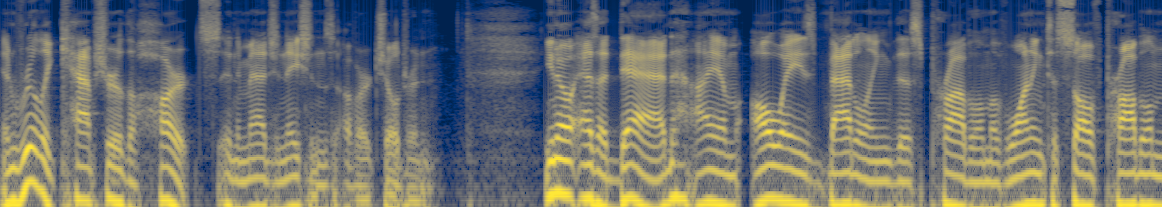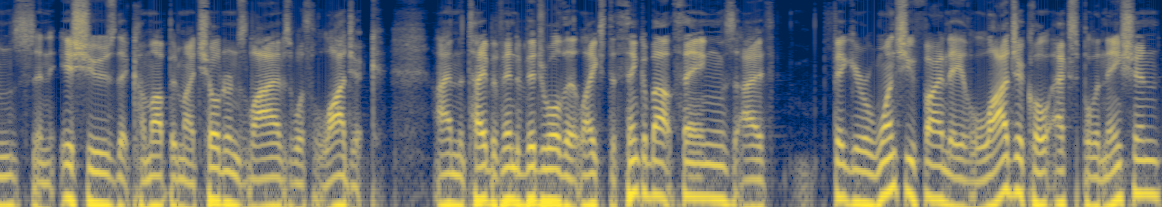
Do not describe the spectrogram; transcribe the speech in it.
and really capture the hearts and imaginations of our children. You know, as a dad, I am always battling this problem of wanting to solve problems and issues that come up in my children's lives with logic. I'm the type of individual that likes to think about things. I figure once you find a logical explanation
